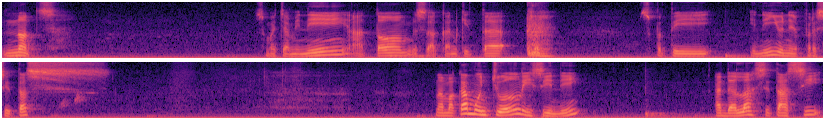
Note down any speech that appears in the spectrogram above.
Notes semacam ini atau misalkan kita seperti ini universitas nah maka muncul di sini adalah sitasi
